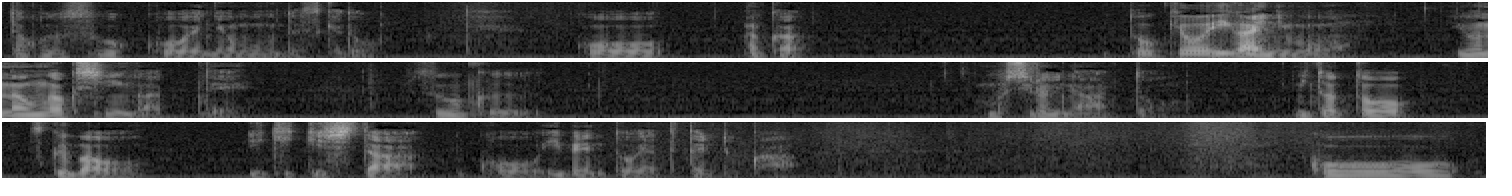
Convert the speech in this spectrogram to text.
たことすごく光栄に思うんですけどこうなんか東京以外にもいろんな音楽シーンがあってすごく面白いなと水戸と筑波を行き来したこうイベントをやってたりとかこう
